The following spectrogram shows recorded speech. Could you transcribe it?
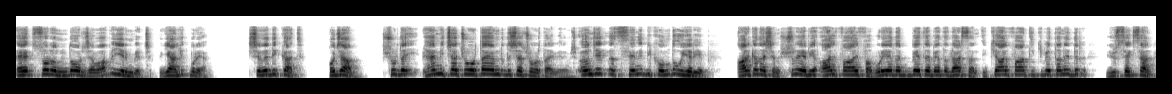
Evet sorunun doğru cevabı 21 çıktı. Geldik buraya. Şimdi dikkat. Hocam şurada hem iç açı ortay hem de dış açı ortay verilmiş. Öncelikle seni bir konuda uyarayım. Arkadaşım şuraya bir alfa alfa buraya da bir beta beta dersen 2 alfa artı 2 beta nedir? 180.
